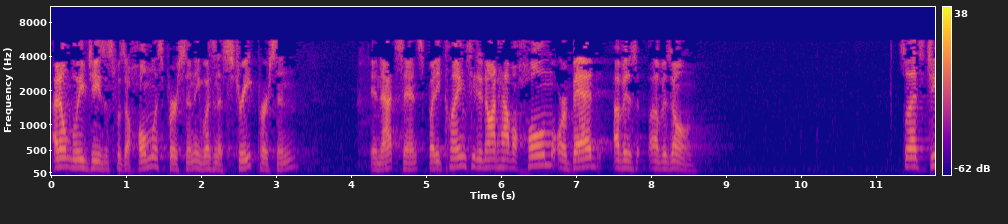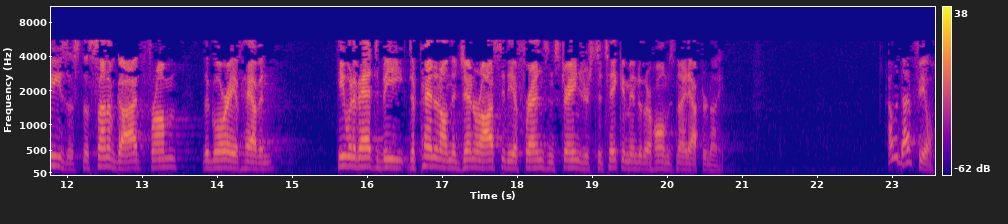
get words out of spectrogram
I don't believe Jesus was a homeless person. He wasn't a street person in that sense, but he claims he did not have a home or bed of his, of his own. So that's Jesus, the Son of God from the glory of heaven. He would have had to be dependent on the generosity of friends and strangers to take him into their homes night after night. How would that feel?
